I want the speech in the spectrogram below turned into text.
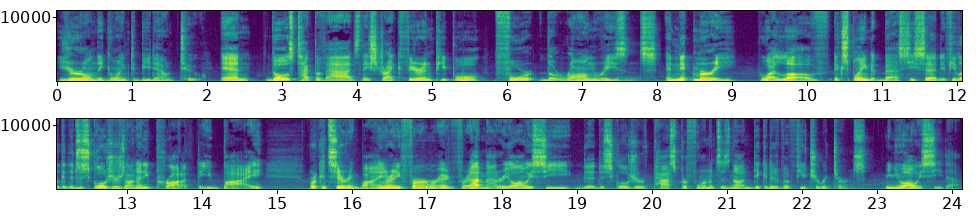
you're only going to be down 2. And those type of ads, they strike fear in people for the wrong reasons. And Nick Murray, who I love, explained it best. He said, if you look at the disclosures on any product that you buy or considering buying, or any firm, or for that matter, you'll always see the disclosure of past performance is not indicative of future returns. I mean, you always see that.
